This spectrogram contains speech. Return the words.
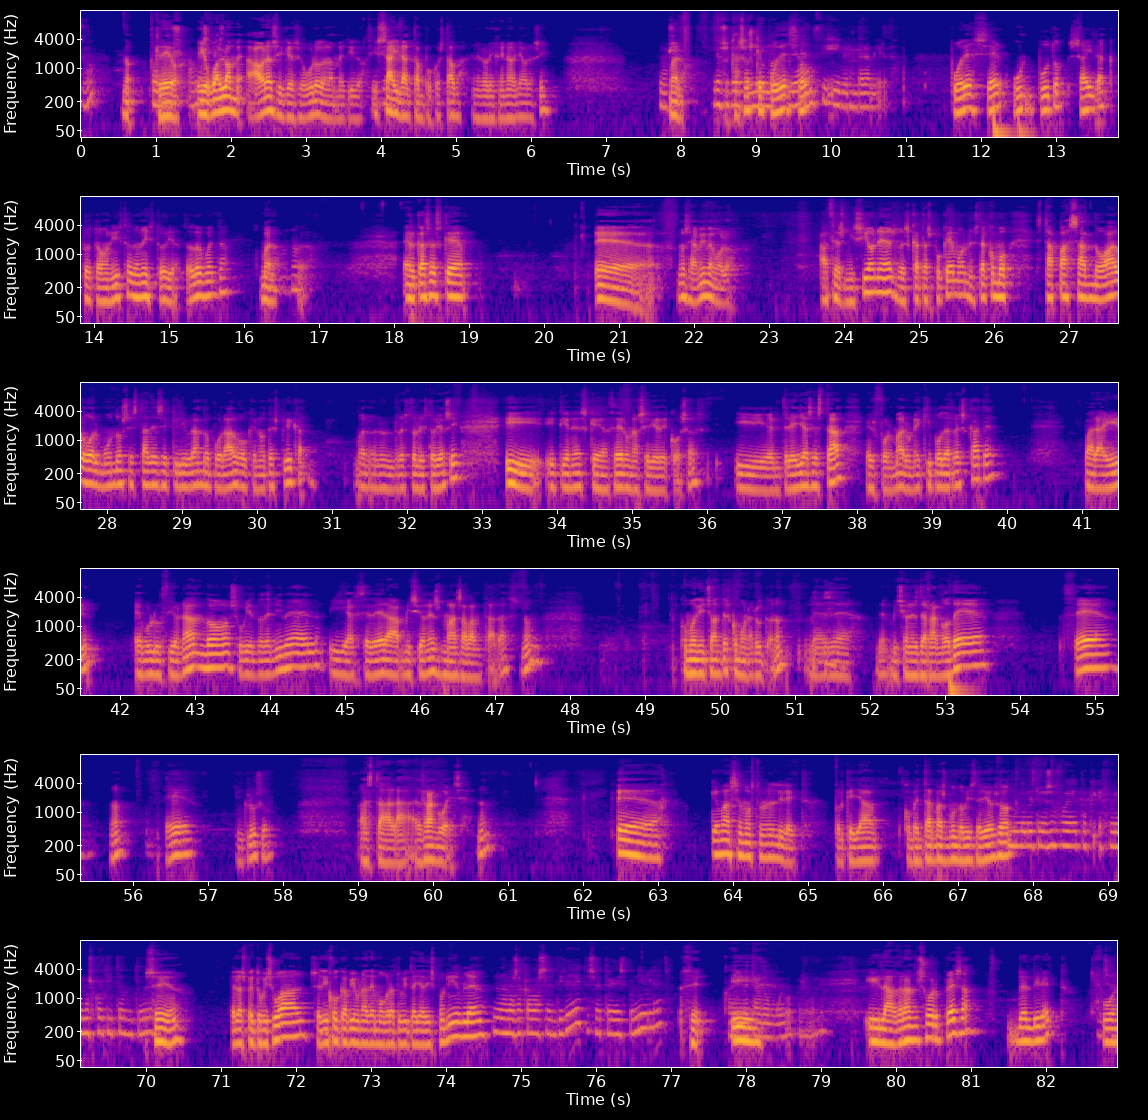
¿no? No, Bueno, creo. pues, Igual lo han ahora sí que seguro que lo han metido. y sí. Psyduck tampoco estaba en el original y ahora sí. No sé. Bueno, Yo sé el que caso es que puede ser- y me mierda. Puede ser un puto Psyduck protagonista de una historia. ¿Te has dado cuenta? Bueno, No, no. bueno. el caso es que. eh, no sé, a mí me moló. Haces misiones, rescatas Pokémon, está como. Está pasando algo, el mundo se está desequilibrando por algo que no te explican. Bueno, en el resto de la historia sí. Y, y tienes que hacer una serie de cosas. Y entre ellas está el formar un equipo de rescate para ir evolucionando, subiendo de nivel y acceder a misiones más avanzadas, ¿no? Como he dicho antes, como Naruto, ¿no? Desde de misiones de rango D, C, ¿no? E, incluso, hasta la- el rango S, ¿no? Eh, ¿Qué más se mostró en el direct? Porque ya comentar más mundo misterioso. El mundo misterioso fue, fue lo más cortito de todo. Sí, ¿eh? El aspecto visual, se dijo que había una demo gratuita ya disponible. Nada más acabas el direct, o sea, disponible. Sí. Que mí me Y, tardó un huevo, pero bueno. y la gran sorpresa del direct fue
